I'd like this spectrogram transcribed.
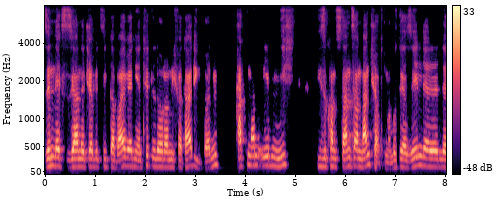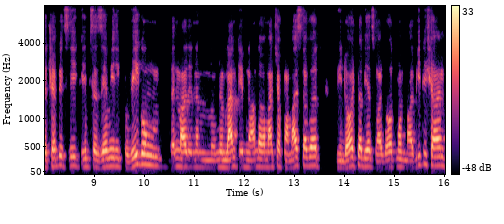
sind nächstes Jahr in der Champions League dabei, werden ihren Titel dort auch nicht verteidigen können, hat man eben nicht diese Konstanz an Mannschaften. Man muss ja sehen, in der Champions League gibt es ja sehr wenig Bewegung. Wenn mal in einem, in einem Land eben eine andere Mannschaft mal Meister wird, wie in Deutschland jetzt, mal Dortmund, mal Bietigheim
